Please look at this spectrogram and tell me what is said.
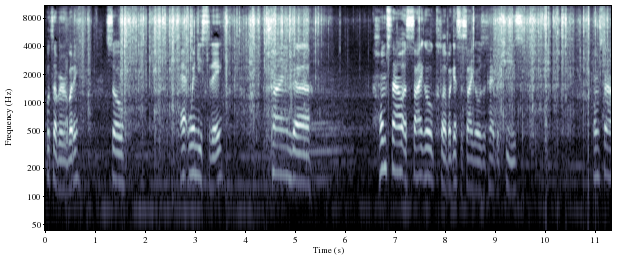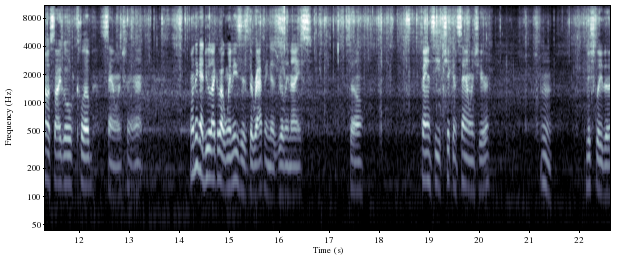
What's up, everybody? So, at Wendy's today, trying the Homestyle Asiago Club. I guess Asiago is a type of cheese. Homestyle Asiago Club sandwich. That. One thing I do like about Wendy's is the wrapping is really nice. So, fancy chicken sandwich here. Mm. Initially, the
